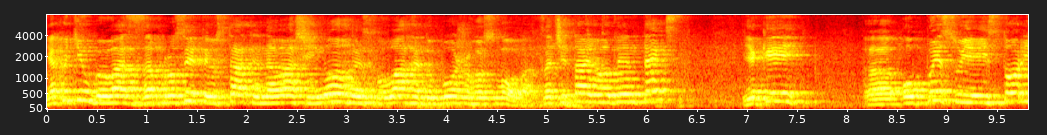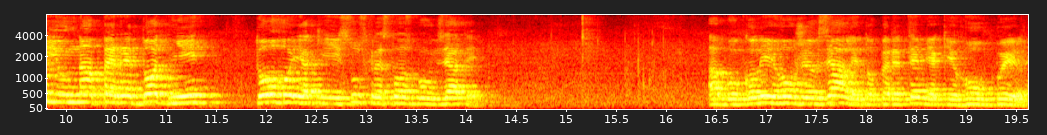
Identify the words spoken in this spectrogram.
Я хотів би вас запросити встати на ваші ноги з поваги до Божого Слова. Зачитаю один текст, який е, описує історію напередодні того, як Ісус Христос був взятий. Або коли його вже взяли, то перед тим, як його вбили.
